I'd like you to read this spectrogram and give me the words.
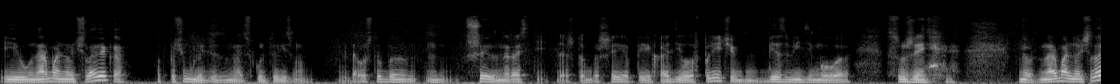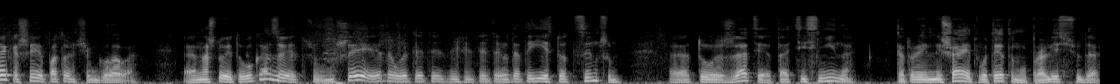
И у нормального человека, вот почему люди занимаются культуризмом, для того, чтобы шею нарастить, да, чтобы шея переходила в плечи без видимого сужения. Ну, у нормального человека шея потоньше, чем голова. Э, на что это указывает? Что шея это вот это, это, это, вот это и есть тот цимсум, э, то сжатие, та теснина, которая мешает вот этому пролезть сюда.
